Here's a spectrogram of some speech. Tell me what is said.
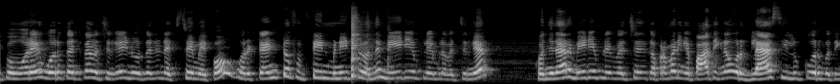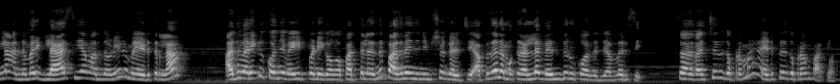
இப்போ ஒரே ஒரு தட்டு தான் வச்சுருக்கேன். இன்னொரு தட்டு நெக்ஸ்ட் டைம் வைப்போம். ஒரு டென் டு ஃபிஃப்டீன் மினிட்ஸ் வந்து மீடியம் ஃப்ளேமில் வச்சுருங்க. கொஞ்ச நேரம் மீடியம் ஃப்ளேம் வச்சதுக்கப்புறமா நீங்கள் பார்த்தீங்கன்னா ஒரு கிளாஸி லுக் வரும் பார்த்தீங்களா அந்த மாதிரி கிளாஸியாக வந்தோடனே நம்ம எடுத்துடலாம். அது வரைக்கும் கொஞ்சம் வெயிட் பண்ணிக்கோங்க. பத்துலேருந்து பதினஞ்சு நிமிஷம் கழிச்சு. அப்போ தான் நமக்கு நல்லா வெந்திருக்கும் அந்த ஜவ்வரிசி. ஸோ அதை வச்சதுக்கப்புறமா எடுத்ததுக்கப்புறம் பார்க்கலாம்.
